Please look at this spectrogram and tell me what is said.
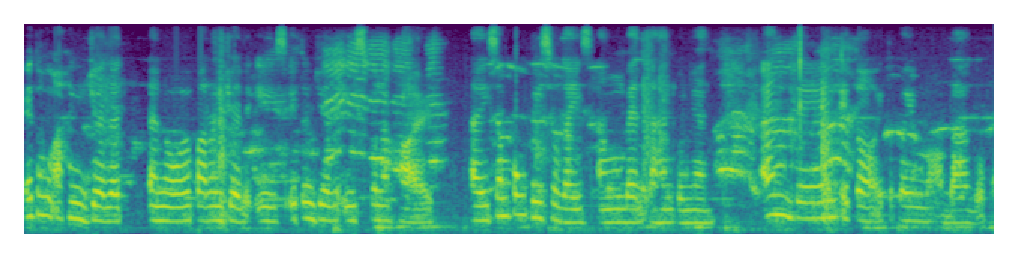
Itong aking jelly, ano, parang jelly ace. Itong jelly ace ko na heart ay 10 piso guys ang bentahan ko niyan. And then, ito, ito pa yung mga bago ko.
